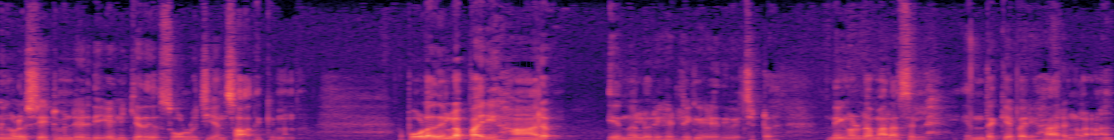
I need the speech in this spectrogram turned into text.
നിങ്ങളൊരു സ്റ്റേറ്റ്മെന്റ് എഴുതി എനിക്കത് സോൾവ് ചെയ്യാൻ സാധിക്കുമെന്ന്. അപ്പോൾ അതിനുള്ള പരിഹാരം എന്നുള്ളൊരു ഹെഡിങ് എഴുതി വെച്ചിട്ട് നിങ്ങളുടെ മനസ്സിൽ എന്തൊക്കെ പരിഹാരങ്ങളാണ്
